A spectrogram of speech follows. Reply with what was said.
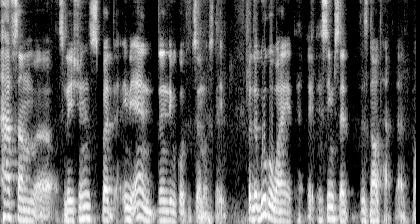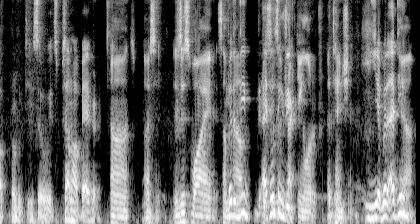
have some uh, oscillations, but in the end, then they will go to thermal state. But the Google one, it, it, seems that does not have that pro- property, so it's somehow better. Uh, I see. Is this why somehow did- I don't is think they- attracting a lot of attention? Yeah, but I didn't Yeah.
